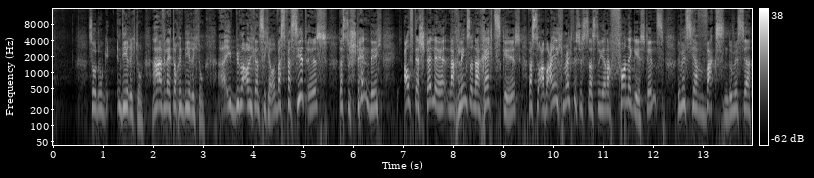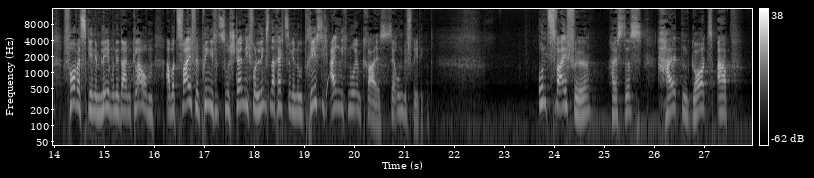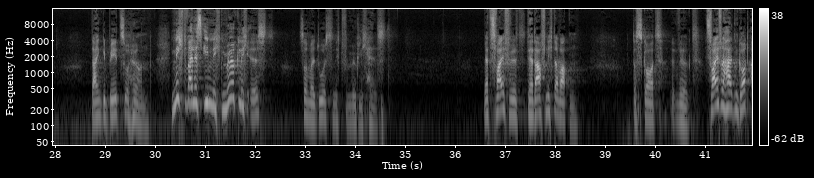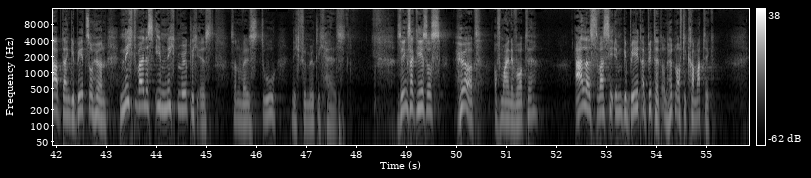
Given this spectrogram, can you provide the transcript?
So, du in die Richtung. Ah, vielleicht doch in die Richtung. Ah, ich bin mir auch nicht ganz sicher. Und was passiert ist, dass du ständig auf der Stelle nach links und nach rechts gehst. Was du aber eigentlich möchtest, ist, dass du ja nach vorne gehst, stimmt's? Du willst ja wachsen. Du willst ja vorwärts gehen im Leben und in deinem Glauben. Aber Zweifel bringen dich dazu, ständig von links nach rechts zu gehen. Du drehst dich eigentlich nur im Kreis. Sehr unbefriedigend. Und Zweifel, heißt es, halten Gott ab, dein Gebet zu hören. Nicht, weil es ihm nicht möglich ist, sondern weil du es nicht für möglich hältst. Wer zweifelt, der darf nicht erwarten, dass Gott wirkt. Zweifel halten Gott ab, dein Gebet zu hören. Nicht, weil es ihm nicht möglich ist, sondern weil es du nicht für möglich hältst. Deswegen sagt Jesus, hört auf meine Worte. Alles, was ihr im Gebet erbittet, und hört mal auf die Grammatik,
